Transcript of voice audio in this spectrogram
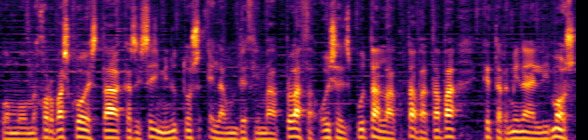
como mejor vasco está a casi seis minutos en la undécima plaza. Hoy se disputa la octava etapa que termina en Limos.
